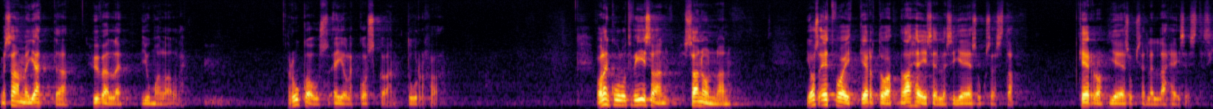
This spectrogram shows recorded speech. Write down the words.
me saamme jättää hyvälle Jumalalle. Rukous ei ole koskaan turhaa. Olen kuullut viisaan sanonnan, jos et voi kertoa läheisellesi Jeesuksesta, kerro Jeesukselle läheisestäsi.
